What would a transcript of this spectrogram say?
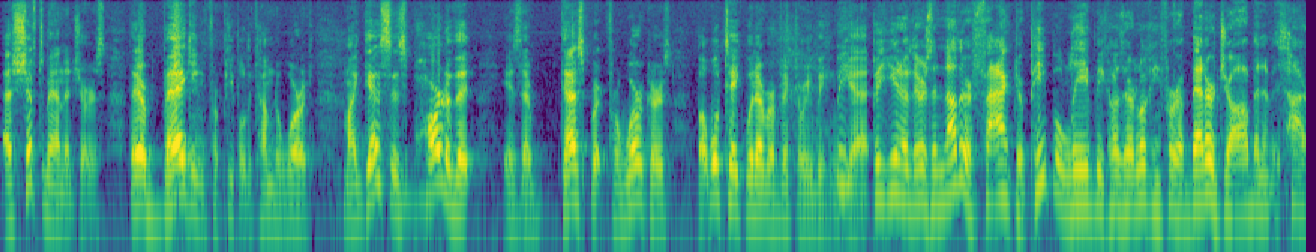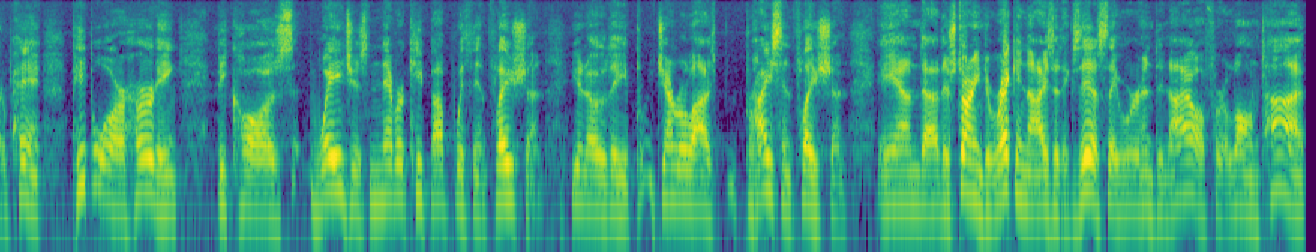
as shift managers. They are begging for people to come to work. My guess is part of it is they're desperate for workers, but we'll take whatever victory we can but, get. But you know, there's another factor. People leave because they're looking for a better job and it's higher paying. People are hurting because wages never keep up with inflation. You know, the generalized price inflation. And uh, they're starting to recognize it exists. They were in denial for a long time.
